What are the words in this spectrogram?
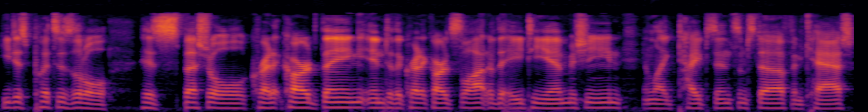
he just puts his little his special credit card thing into the credit card slot of the ATM machine and like types in some stuff and cash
